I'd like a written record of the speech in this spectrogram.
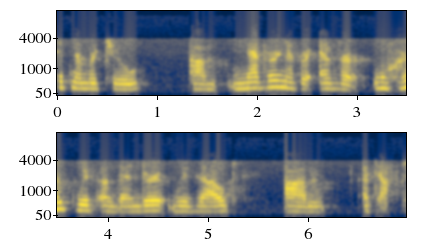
tip number two, um, never, never, ever work with a vendor without um, a test.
